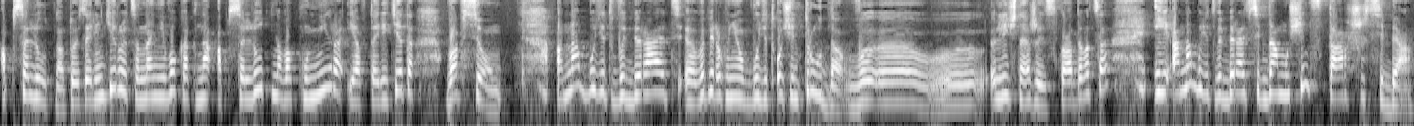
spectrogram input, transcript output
абсолютно, то есть ориентируется на него как на абсолютного кумира и авторитета во всем, она будет выбирать, э, во-первых, у нее будет очень трудно в, э, личная жизнь складываться, и она будет выбирать всегда мужчин старше себя.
